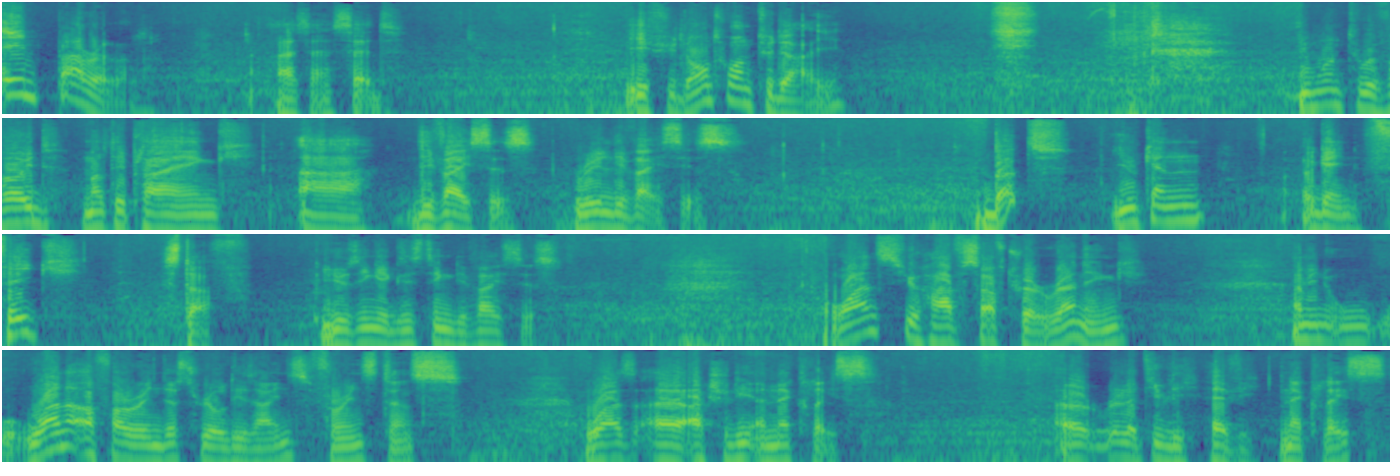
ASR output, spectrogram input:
in parallel, as I said, if you don't want to die, you want to avoid multiplying uh, devices, real devices. But you can, again, fake stuff using existing devices. Once you have software running, I mean, one of our industrial designs, for instance, was uh, actually a necklace, a relatively heavy necklace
